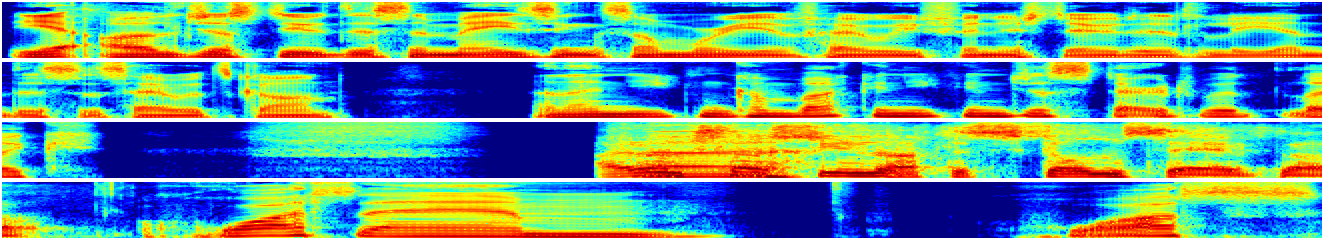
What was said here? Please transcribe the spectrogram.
Yeah, I'll just do this amazing summary of how we finished out Italy, and this is how it's gone, and then you can come back and you can just start with like I don't Uh, trust you not to scum save though. what um what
